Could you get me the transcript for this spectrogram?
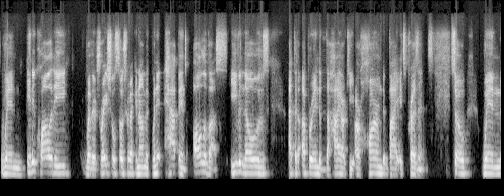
when inequality whether it's racial, socioeconomic, when it happens, all of us, even those at the upper end of the hierarchy, are harmed by its presence. So when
